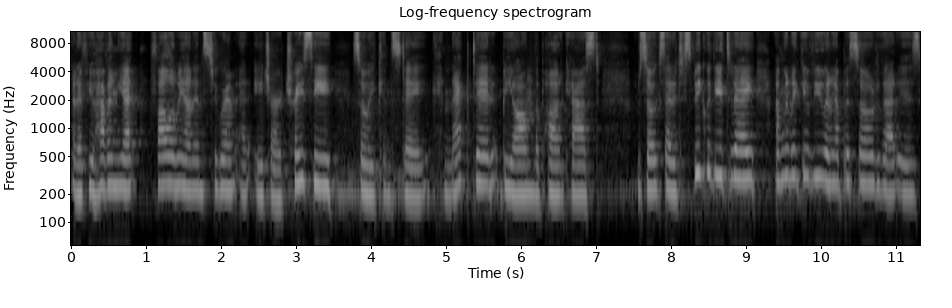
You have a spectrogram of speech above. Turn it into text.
And if you haven't yet, follow me on Instagram at HR Tracy so we can stay connected beyond the podcast. I'm so excited to speak with you today. I'm going to give you an episode that is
